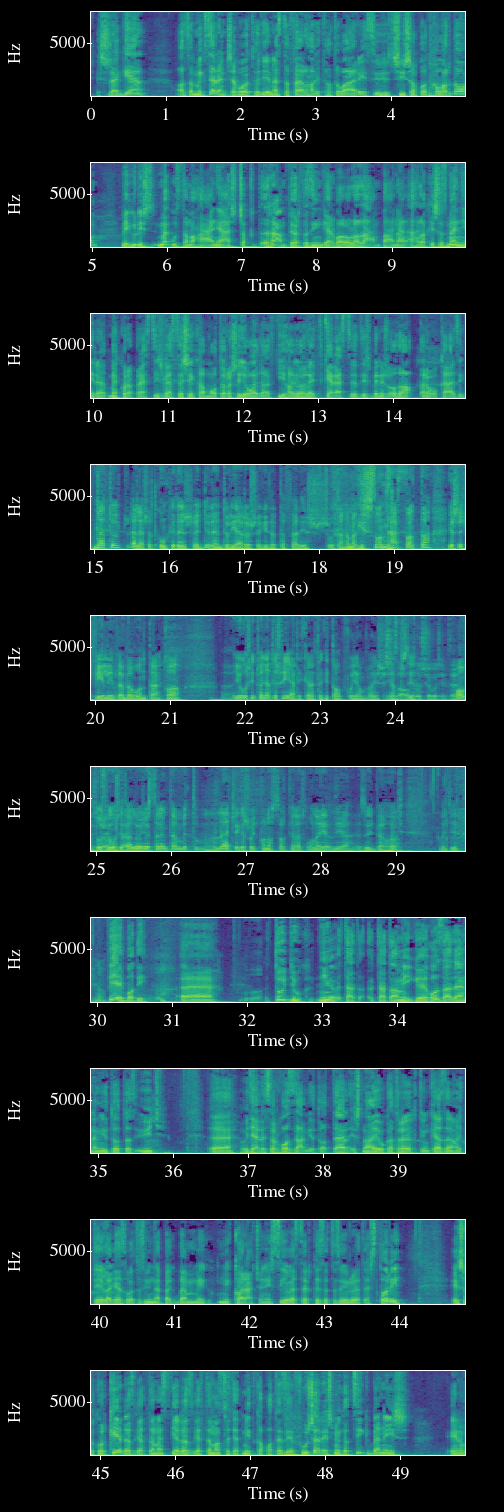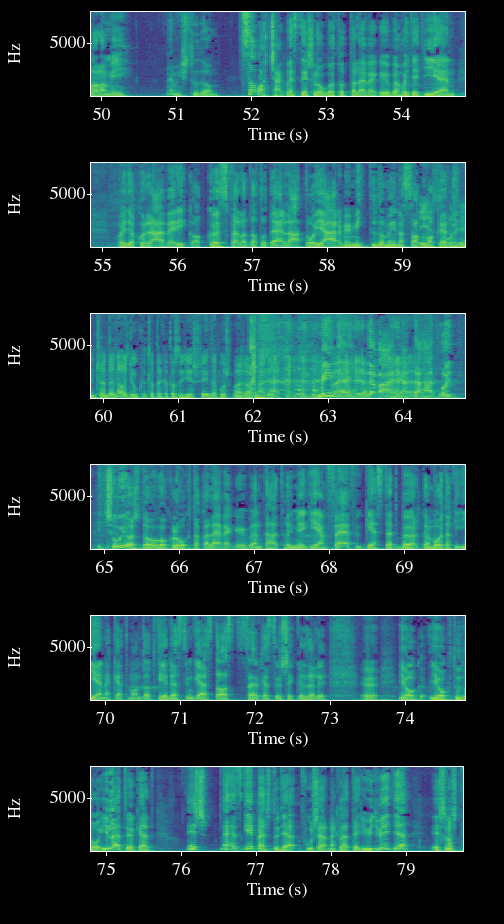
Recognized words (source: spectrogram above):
és reggel az még szerencse volt, hogy én ezt a felhajtható árészű sisakot hordom, végül is megúsztam a hányást, csak rám tört az inger valahol a lámpánál állak, és az mennyire, mekkora presztízs veszteség, ha a motoros egy oldalt kihajol egy keresztültésben, és oda rókázik. Mert ő elesett konkrétan, és egy rendőrjáró segítette fel, és utána meg is szondáztatta, és egy fél évre bevonták a jogosítványát, és járni kellett neki tanfolyamra is. És az autós jogosítványt is Autós jogosítvány, ugye szerintem itt lehetséges, hogy panasszal kellett volna élnie ez ügyben, hogy, hogy itt nem. Figyelj, Bodi, eh, tudjuk, nyilv, tehát, tehát amíg hozzád el nem jutott az ügy, ugye először hozzám jutott el, és nagyon jókat rögtünk ezen, hogy tényleg ez volt az ünnepekben, még, még karácsony és szilveszter között az őrületes sztori, és akkor kérdezgettem ezt, kérdezgettem azt, hogy hát mit kaphat ezért Fusár, és még a cikkben is én valami, nem is tudom, szabadságvesztés lógott ott a levegőbe, hogy egy ilyen hogy akkor ráverik a közfeladatot ellátó jármű, mit tudom én a szakma kell. Hogy... sincsen, de ne adjunk ötleteket az ügyészségnek most már. A... De... Mindegy, de várjál, tehát, hogy itt súlyos dolgok lógtak a levegőben, tehát, hogy még ilyen felfüggesztett börtön volt, aki ilyeneket mondott. Kérdeztünk ezt, azt, szerkesztőség közelő jog, jogtudó illetőket, és ehhez képest ugye Fusárnak lett egy ügyvédje, és most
